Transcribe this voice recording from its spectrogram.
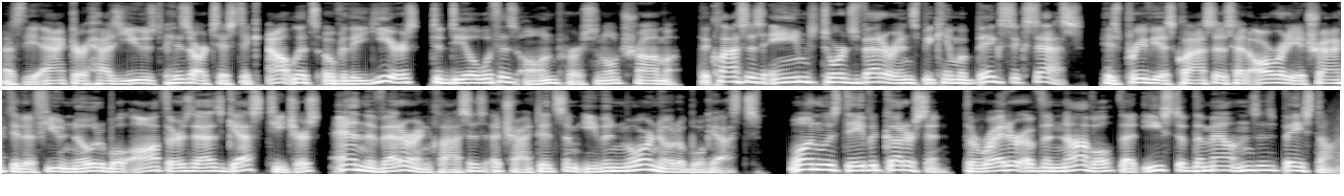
as the actor has used his artistic outlets over the years to deal with his own personal trauma. The classes aimed towards veterans became a big success. His previous classes had already attracted a few notable authors as guest teachers, and the veteran classes attracted some even more notable guests. One was David Guterson, the writer of the novel that East of the Mountains is based on.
